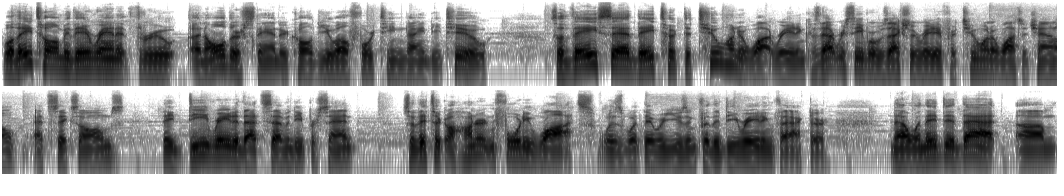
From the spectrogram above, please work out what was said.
Well, they told me they ran it through an older standard called UL 1492. So they said they took the 200 watt rating because that receiver was actually rated for 200 watts a channel at six ohms. They derated that 70% so they took 140 watts was what they were using for the derating factor. Now when they did that, um,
